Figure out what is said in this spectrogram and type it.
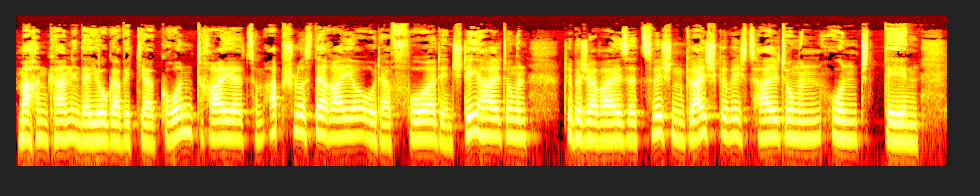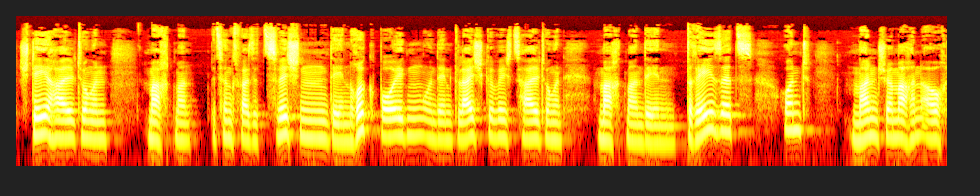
machen kann in der Yoga Vidya Grundreihe zum Abschluss der Reihe oder vor den Stehhaltungen, typischerweise zwischen Gleichgewichtshaltungen und den Stehhaltungen macht man, beziehungsweise zwischen den Rückbeugen und den Gleichgewichtshaltungen macht man den Drehsitz und manche machen auch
